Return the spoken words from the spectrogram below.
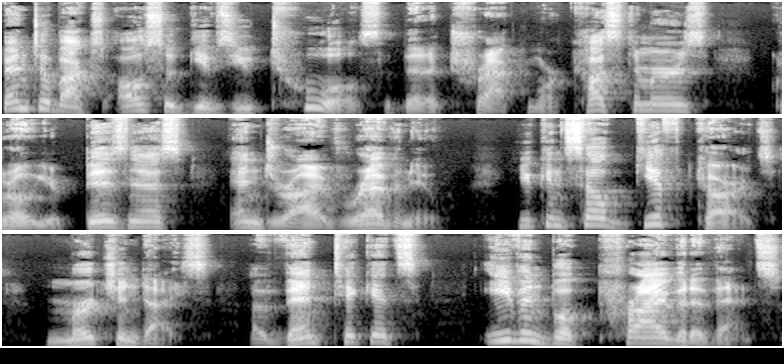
Bento Box also gives you tools that attract more customers, grow your business, and drive revenue. You can sell gift cards, merchandise, event tickets, even book private events,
